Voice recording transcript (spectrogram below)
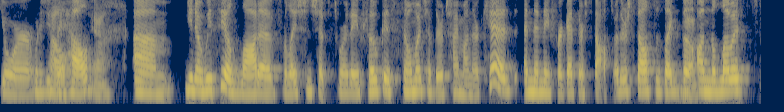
your what did you say health. Yeah. Um you know, we see a lot of relationships where they focus so much of their time on their kids and then they forget their spouse or their spouse is like the Yeah. on the lowest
